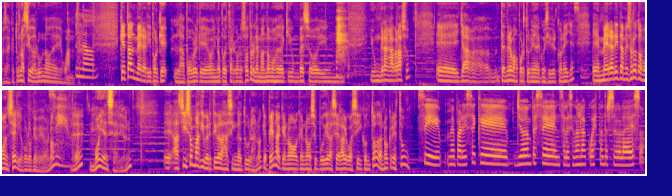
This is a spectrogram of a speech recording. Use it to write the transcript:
o sea, que tú no has sido alumno de Juan. No. ¿Qué tal Merari? Porque la pobre que hoy no puede estar con nosotros, le mandamos de aquí un beso y un, y un gran abrazo. Eh, ya tendremos oportunidad de coincidir con ella. Eh, Merari también se lo tomó en serio, por lo que veo, ¿no? Sí. Muy en serio, ¿no? Eh, así son más divertidas las asignaturas, ¿no? Qué pena que no, que no se pudiera hacer algo así con todas, ¿no crees tú? Sí, me parece que yo empecé en La Cuesta, en tercero de la ESO,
